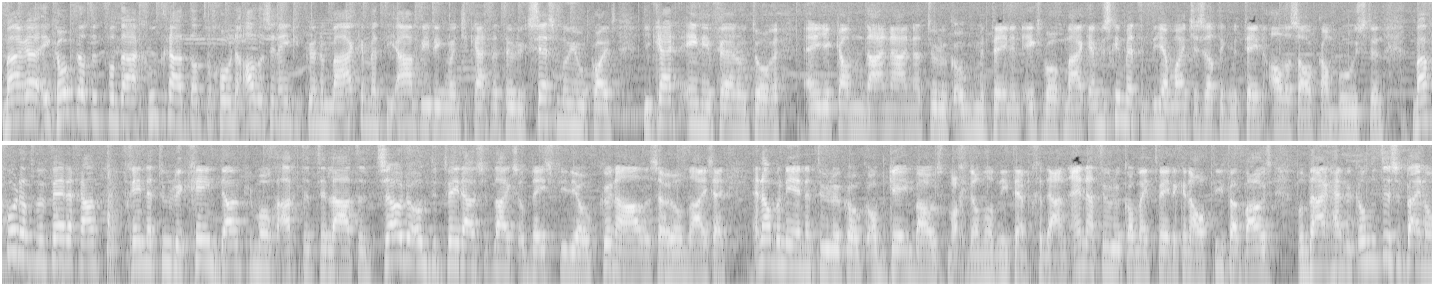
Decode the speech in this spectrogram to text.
Maar uh, ik hoop dat het vandaag goed gaat. Dat we gewoon alles in één keer kunnen maken met die aanbieding. Want je krijgt natuurlijk 6 miljoen coins. Je krijgt één Inferno toren. En je kan daarna natuurlijk ook meteen een X-boog maken. En misschien met de diamantjes dat ik meteen alles al kan boosten. Maar voordat we verder gaan, vergeet natuurlijk geen duimpje mogen achter te laten. Zouden ook de 2000 likes op deze video kunnen halen. Dat zou heel nice zijn. En abonneer natuurlijk ook op Gamebows. Mag je dan nog niet hebben gedaan. En natuurlijk op mijn tweede kanaal FIFA Bows. Want daar heb ik ondertussen bijna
